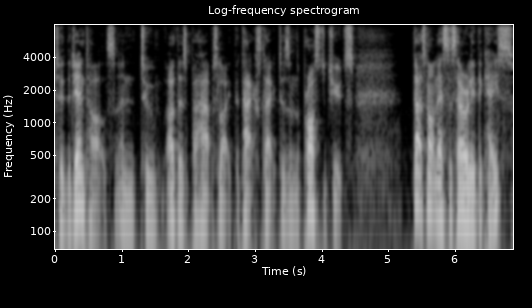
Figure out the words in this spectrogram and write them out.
to the Gentiles and to others, perhaps like the tax collectors and the prostitutes. That's not necessarily the case.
